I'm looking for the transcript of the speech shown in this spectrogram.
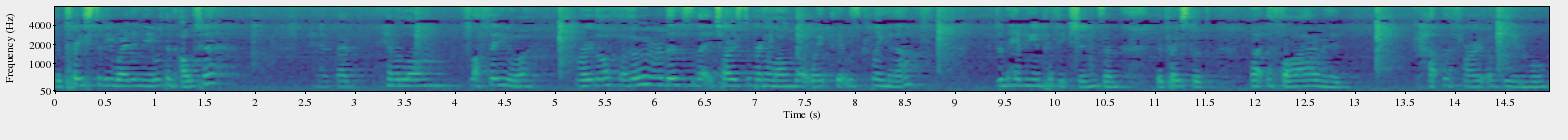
the priest would be waiting there with an altar and they'd have a long fluffy or Rudolph or whoever it is that they chose to bring along that week that was clean enough, didn't have any imperfections, and the priest would light the fire and cut the throat of the animal,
